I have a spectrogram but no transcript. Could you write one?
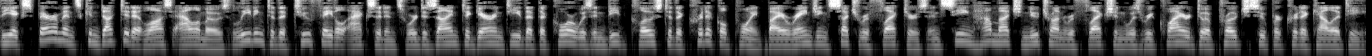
The experiments conducted at Los Alamos leading to the two fatal accidents were designed to guarantee that the core was indeed close to the critical point by arranging such reflectors and seeing how much neutron reflection was required to approach supercriticality.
